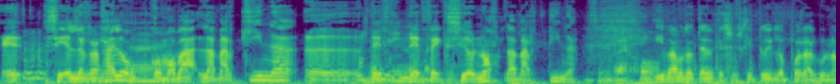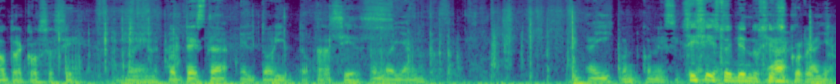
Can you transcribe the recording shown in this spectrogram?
Eh, sí, el de Rafaelo, como va, la Marquina eh, de- Martina, defeccionó, la Martina. Se rajó. Y vamos a tener que sustituirlo por alguna otra cosa, sí. Bueno, contesta el Torito. Así es. Ahí con, con ese. Sí, sí, estoy viendo si Ah, es correcto. vaya.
